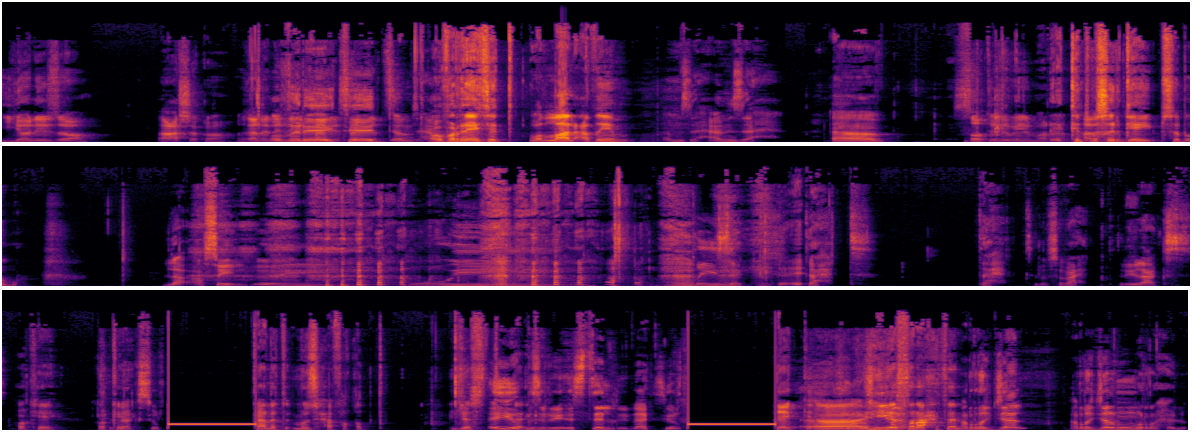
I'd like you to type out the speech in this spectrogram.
Yonezu. أعشقه. غنى overrated أمزح. overrated والله العظيم. أمزح أمزح. آه صوته جميل مرة. كنت بصير جاي بسببه. لا أصيل. أي. وي طيزك تحت. تحت. لو سمحت. relax. okay. okay. relax كانت مزحة فقط. just أيوه بس still relax تأكد. آه هي المشكلة صراحة الرجال الرجال مو مرة حلو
